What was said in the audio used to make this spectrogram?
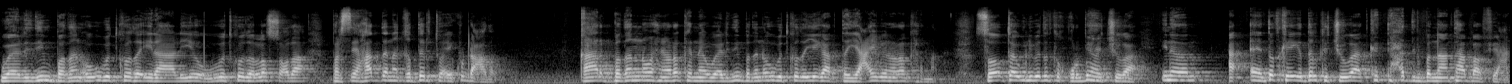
waalidiin badan oo ubadkooda ilaaliya oo ubadkooda la socda balse haddana qadartu ay ku dhacdo qaar badanna waxaan oran karnaa waalidiin badanna ubadkooda iyagaa dayacay baynu oran karnaa. Sababtaa weliba dadka qurbaha jooga inaadan dadka iyaga dalka jooga ka taxadir badnaantaa baa fiican.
